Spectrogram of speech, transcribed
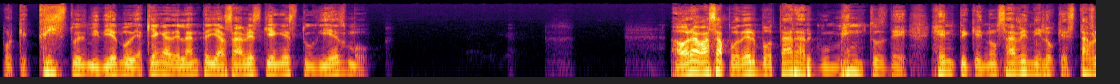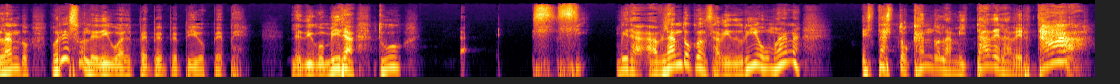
porque Cristo es mi diezmo. De aquí en adelante ya sabes quién es tu diezmo. Ahora vas a poder votar argumentos de gente que no sabe ni lo que está hablando. Por eso le digo al Pepe Pepío Pepe, le digo, mira, tú, mira, hablando con sabiduría humana, estás tocando la mitad de la verdad.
